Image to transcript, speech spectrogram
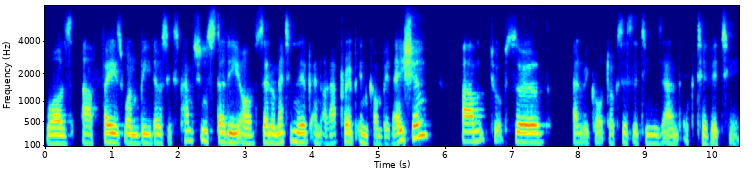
was a phase 1b dose expansion study of selumetinib and olaparib in combination um, to observe and record toxicities and activity.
